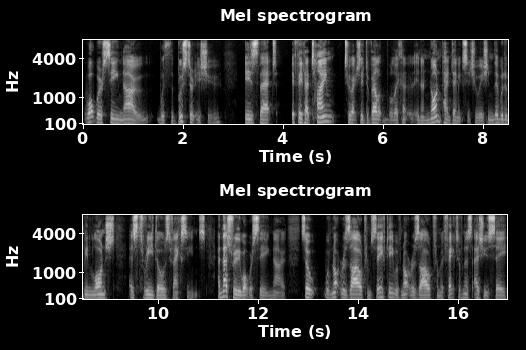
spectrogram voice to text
What we're seeing now with the booster issue is that if they'd had time to actually develop, like a, in a non pandemic situation, they would have been launched as three dose vaccines. And that's really what we're seeing now. So we've not resiled from safety, we've not resiled from effectiveness. As you say,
